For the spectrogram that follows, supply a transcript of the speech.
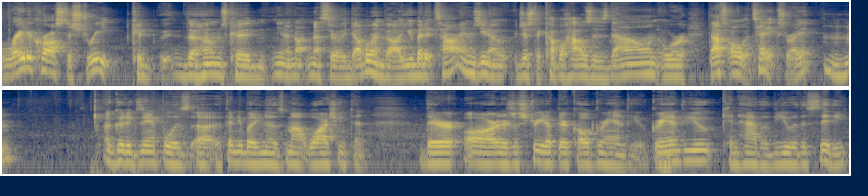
right across the street could the homes could you know not necessarily double in value, but at times you know just a couple houses down, or that's all it takes, right? A good example is uh, if anybody knows Mount Washington, there are there's a street up there called Grandview. Grandview can have a view of the city.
